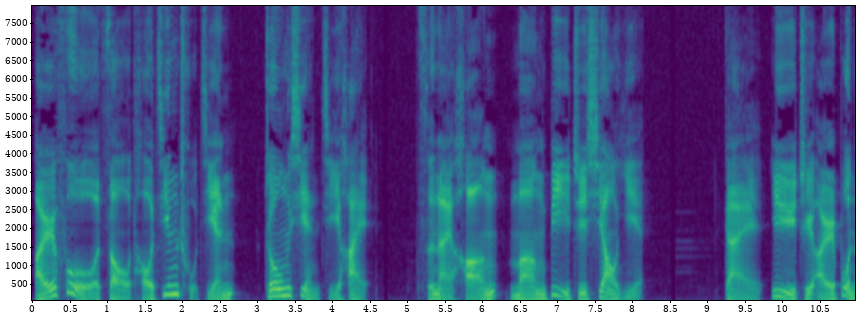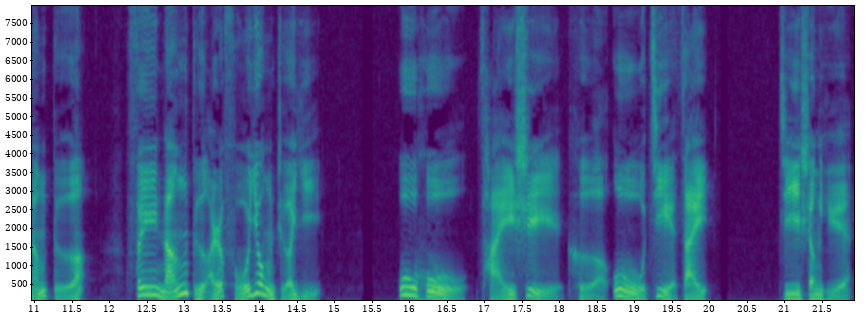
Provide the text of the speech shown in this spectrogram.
而复走投荆楚间，终陷极害，此乃恒猛必之效也。盖欲之而不能得，非能得而弗用者矣。呜呼！才是可勿戒哉？姬生曰：“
